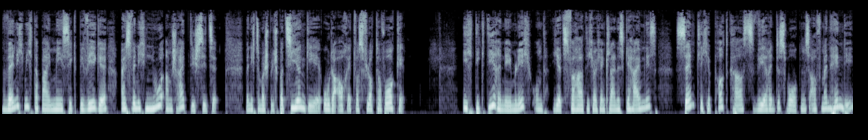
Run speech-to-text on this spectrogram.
wenn ich mich dabei mäßig bewege, als wenn ich nur am Schreibtisch sitze, wenn ich zum Beispiel spazieren gehe oder auch etwas flotter walke. Ich diktiere nämlich, und jetzt verrate ich euch ein kleines Geheimnis, sämtliche Podcasts während des Walkens auf mein Handy,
